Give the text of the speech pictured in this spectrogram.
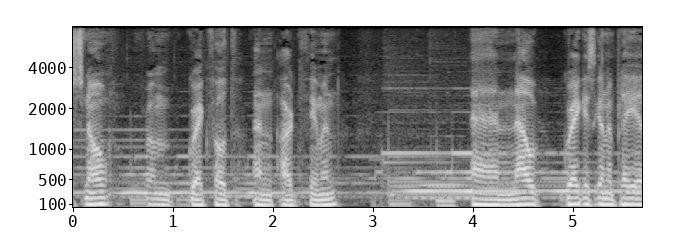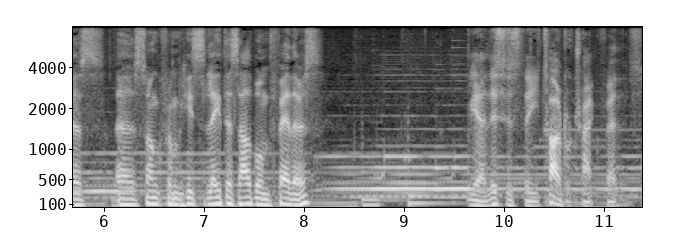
Snow from Greg Foat and Art Themen. And now Greg is gonna play us a song from his latest album, Feathers. Yeah, this is the title track, Feathers.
